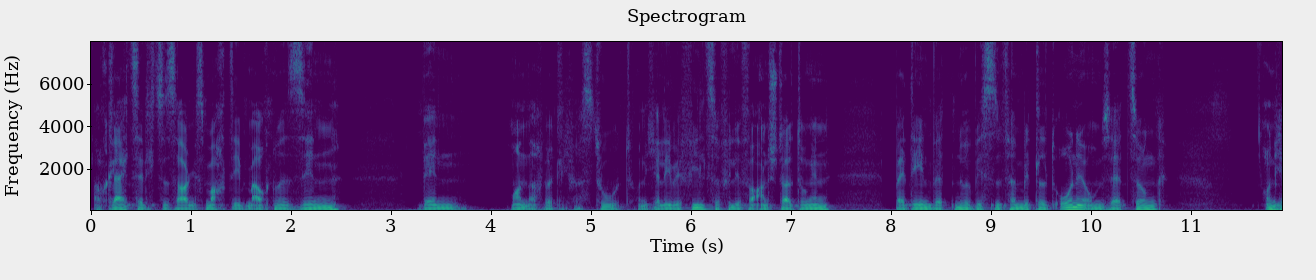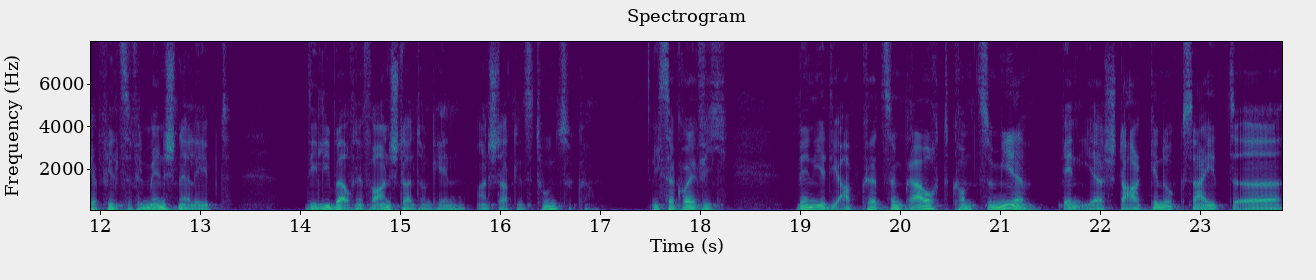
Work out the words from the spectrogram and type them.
auch gleichzeitig zu sagen, es macht eben auch nur Sinn, wenn man auch wirklich was tut. Und ich erlebe viel zu viele Veranstaltungen, bei denen wird nur Wissen vermittelt ohne Umsetzung. Und ich habe viel zu viele Menschen erlebt, die lieber auf eine Veranstaltung gehen, anstatt ins Tun zu kommen. Ich sage häufig, wenn ihr die Abkürzung braucht, kommt zu mir. Wenn ihr stark genug seid, äh,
